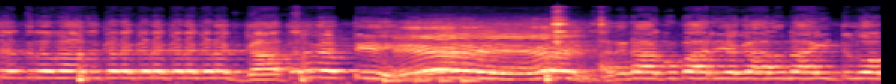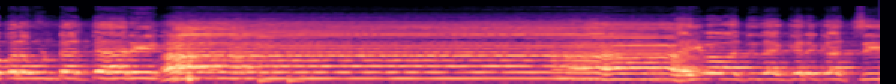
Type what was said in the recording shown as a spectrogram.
చంద్రరాజు గడగడ గడగడ గాతలు పెట్టి అది నాకు భార్య కాదు నా ఇంటి లోపల ఉండద్దారి దైవవతి దగ్గరికి వచ్చి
